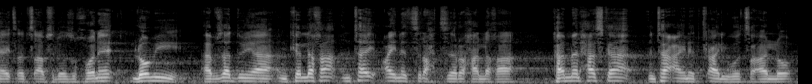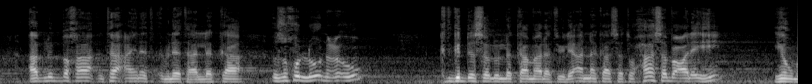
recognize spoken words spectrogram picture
ናይ ፀብፃብ ስለ ዝኾነ ሎሚ ኣብዛ ዱንያ እንከለኻ እንታይ ዓይነት ስራሕ ትሰርሕ ኣለኻ ካብ መልሓስካ እንታይ ዓይነት ቃል ይወፅእ ኣሎ ኣብ ልብኻ እንታይ ዓይነት እምነት ኣለካ እዚ ኩሉ ንኡ ክትግደሰሉ ኣለካ ማለት እዩ ኣነካ ሰትሓሰብ ለይ የውም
